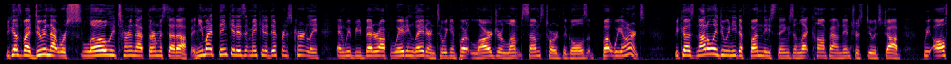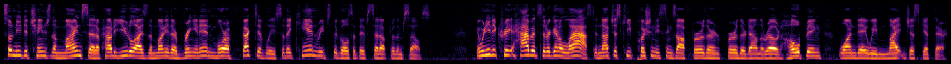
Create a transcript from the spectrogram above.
Because by doing that, we're slowly turning that thermostat up. And you might think it isn't making a difference currently, and we'd be better off waiting later until we can put larger lump sums towards the goals, but we aren't. Because not only do we need to fund these things and let compound interest do its job, we also need to change the mindset of how to utilize the money they're bringing in more effectively so they can reach the goals that they've set up for themselves. And we need to create habits that are going to last and not just keep pushing these things off further and further down the road, hoping one day we might just get there.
